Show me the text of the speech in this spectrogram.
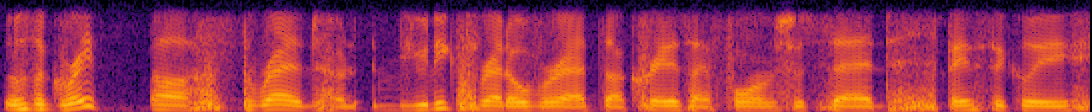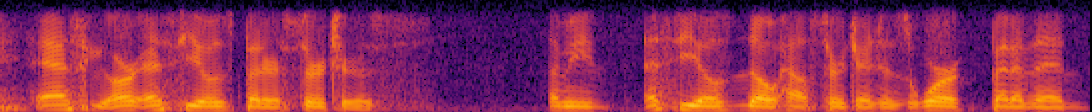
there was a great uh, thread, a unique thread over at uh, Create Forums, which said basically asking are SEOs better searchers? I mean, SEOs know how search engines work better than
